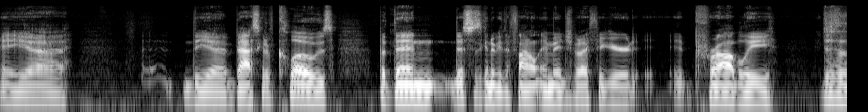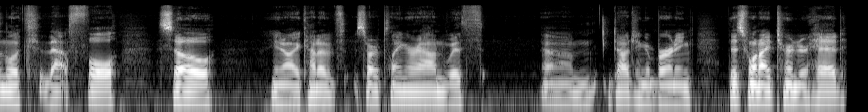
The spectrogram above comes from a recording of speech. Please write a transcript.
a uh, the uh, basket of clothes but then this is going to be the final image, but I figured it probably it just doesn't look that full. So, you know, I kind of started playing around with um, dodging or burning. This one, I turned her head.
